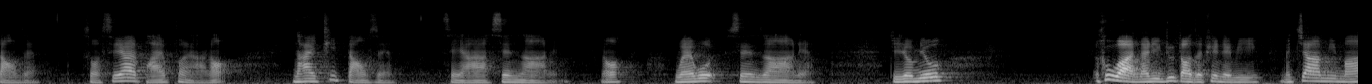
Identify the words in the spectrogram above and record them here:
တော့ဆရာရဲ့ buy point ကတော့90000ဆရာစဉ်းစားရတယ်เนาะ ဝယ်ဖို့စဉ်းစားရတယ်ဒီလိုမျိုးအခုက92000ဖြစ်နေပြီမကြမီမှာ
